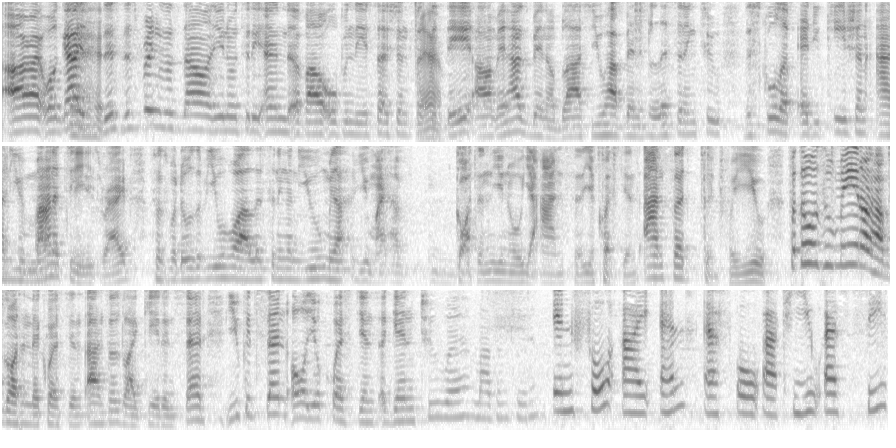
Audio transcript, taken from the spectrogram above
All right, well, guys, this this brings us down, you know, to the end of our open day session for Yeah. today. Um, it has been a blast. You have been listening to the School of Education and Humanities, right? Because for those of you who are listening and you you might have gotten, you know, your answer, your questions answered. Good for you. For those who may not have gotten their questions answered, like Kaden said, you could send all your questions again to uh, Madam Kaden. Info, info at usc.edu.tt.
